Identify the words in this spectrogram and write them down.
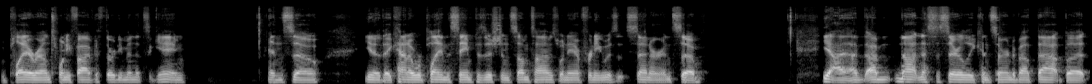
would play around 25 to 30 minutes a game. And so, you know, they kind of were playing the same position sometimes when Anfernee was at center. And so, yeah, I, I'm not necessarily concerned about that, but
